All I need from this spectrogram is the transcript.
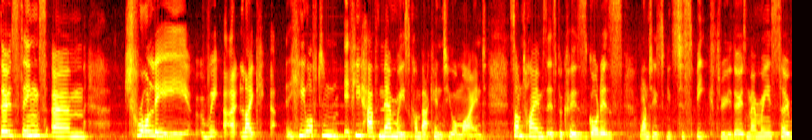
those things. Um, trolley, re, uh, like he often, if you have memories come back into your mind, sometimes it's because God is wanting to speak through those memories. So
